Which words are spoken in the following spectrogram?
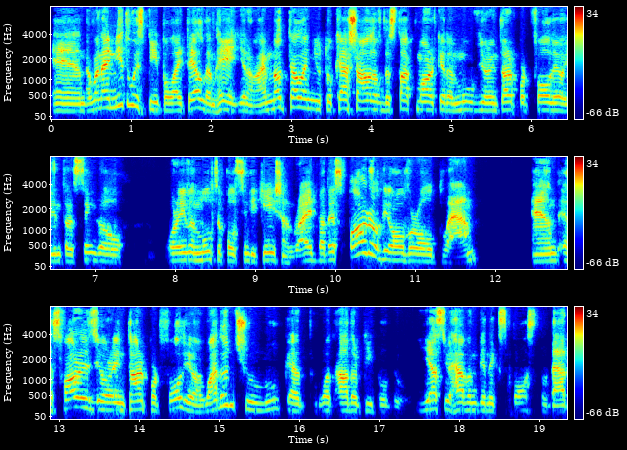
And when I meet with people, I tell them, hey, you know, I'm not telling you to cash out of the stock market and move your entire portfolio into a single or even multiple syndication, right? But as part of your overall plan, and as far as your entire portfolio, why don't you look at what other people do? Yes, you haven't been exposed to that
